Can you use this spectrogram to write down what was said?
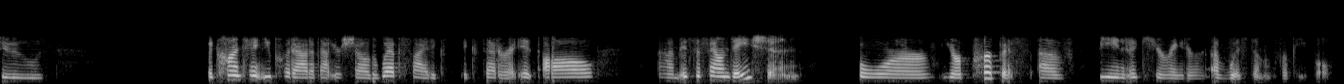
choose, the content you put out about your show, the website, et cetera. It all um, is the foundation for your purpose of being a curator of wisdom for people.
